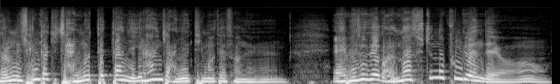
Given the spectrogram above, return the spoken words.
여러분 생각이 잘못됐다는 얘기를 하는 게 아니에요, 디모데서는. 에베소 교회가 얼마나 수준 높은 교회인데요.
